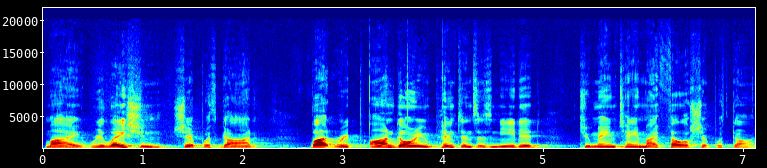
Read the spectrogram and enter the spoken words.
my relationship with God, but re- ongoing repentance is needed to maintain my fellowship with God.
